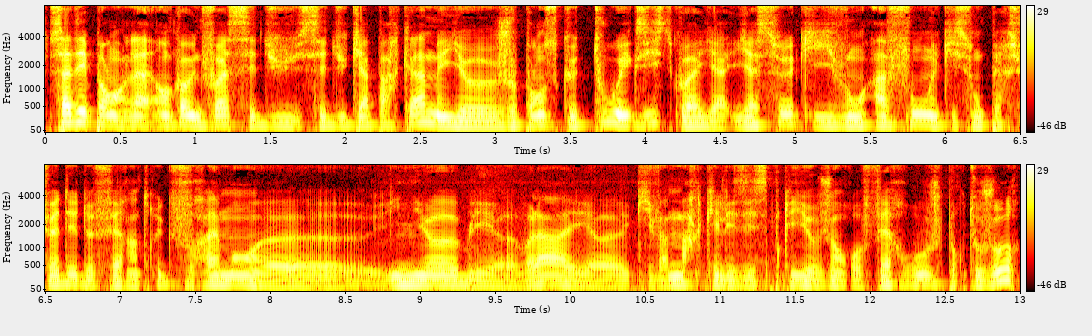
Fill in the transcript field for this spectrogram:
ça dépend. Là, encore une fois, c'est du, c'est du cas par cas, mais euh, je pense que tout existe. Quoi. Il, y a, y a ceux qui y vont à fond et qui sont persuadés de faire un truc vraiment euh, ignoble et, voilà, et qui va marquer les esprits, genre au fer rouge pour toujours.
